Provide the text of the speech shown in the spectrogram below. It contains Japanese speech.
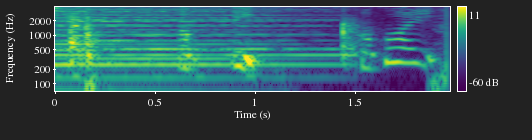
したかあいい。ここはいい。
